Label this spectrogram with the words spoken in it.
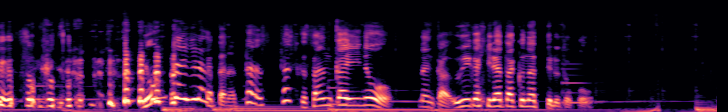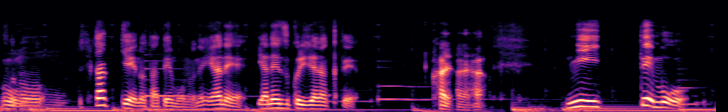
そうそうそう。4階じゃなかったな。た確か3階のなんか上が平たくなってるとこ。その四角形の建物ね、屋根、屋根作りじゃなくて。はいはいはい。に行って、もう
